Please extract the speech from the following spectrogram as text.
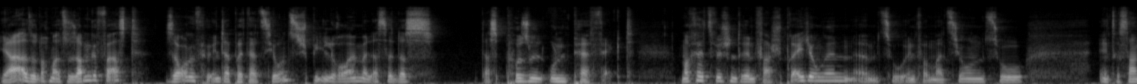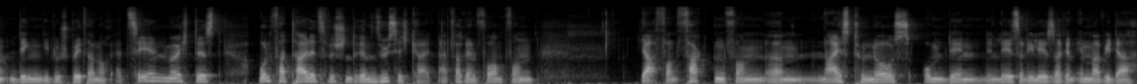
Ja, also nochmal zusammengefasst, sorge für Interpretationsspielräume, lasse das, das Puzzle unperfekt. Mache zwischendrin Versprechungen ähm, zu Informationen, zu interessanten Dingen, die du später noch erzählen möchtest und verteile zwischendrin Süßigkeiten, einfach in Form von, ja, von Fakten, von ähm, Nice to Knows, um den, den Leser, die Leserin immer wieder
